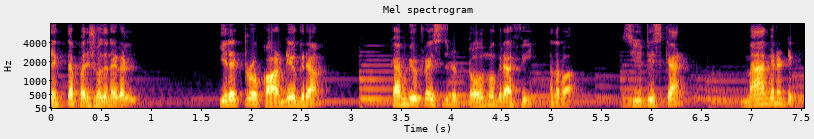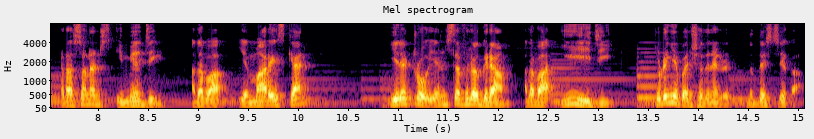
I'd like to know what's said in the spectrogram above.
രക്തപരിശോധനകൾ ഇലക്ട്രോ കാർഡിയോഗ്രാം കമ്പ്യൂട്ടറൈസ്ഡ് ടോമോഗ്രാഫി അഥവാ C T scan magnetic resonance imaging അഥവാ M R I scan electroencephalogram അഥവാ ഇ ഇ ജി തുടങ്ങിയ പരിശോധനകൾ നിർദ്ദേശിച്ചേക്കാം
